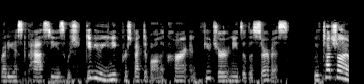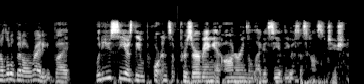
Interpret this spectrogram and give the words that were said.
readiness capacities, which give you a unique perspective on the current and future needs of the service. We've touched on it a little bit already, but what do you see as the importance of preserving and honoring the legacy of the USS Constitution?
